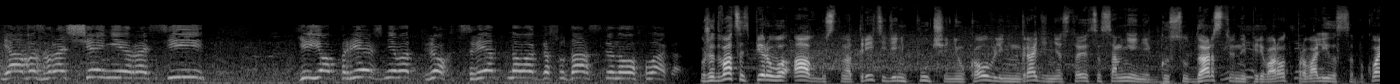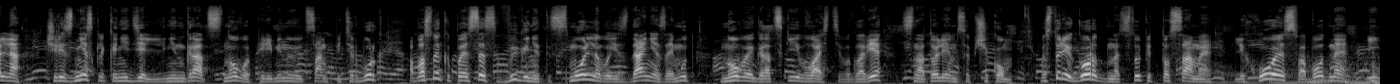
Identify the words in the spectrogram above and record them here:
и о возвращении России ее прежнего трехцветного государственного флага. Уже 21 августа, на третий день путча, ни у кого в Ленинграде не остается сомнений. Государственный переворот провалился. Буквально через несколько недель Ленинград снова переименует Санкт-Петербург. Областной КПСС выгонят из Смольного и здания займут новые городские власти во главе с Анатолием Собчаком. В истории города наступит то самое лихое, свободное и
